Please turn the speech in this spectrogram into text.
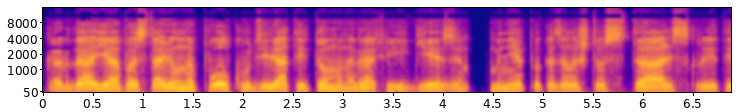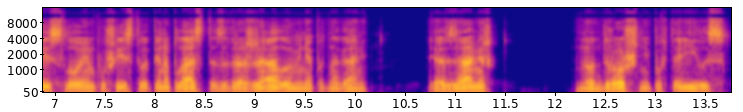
Когда я поставил на полку девятый том монографии Гезе, мне показалось, что сталь, скрытая слоем пушистого пенопласта, задрожала у меня под ногами. Я замер, но дрожь не повторилась.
